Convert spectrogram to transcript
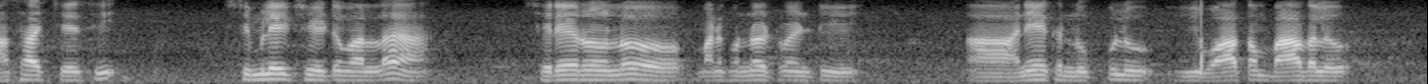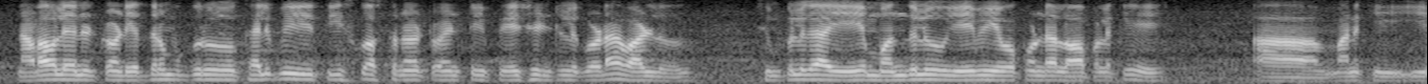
మసాజ్ చేసి స్టిమ్యులేట్ చేయడం వల్ల శరీరంలో మనకు ఉన్నటువంటి అనేక నొప్పులు ఈ వాతం బాధలు నడవలేనటువంటి ఇద్దరు ముగ్గురు కలిపి తీసుకొస్తున్నటువంటి పేషెంట్లు కూడా వాళ్ళు సింపుల్గా ఏ మందులు ఏమీ ఇవ్వకుండా లోపలికి మనకి ఈ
